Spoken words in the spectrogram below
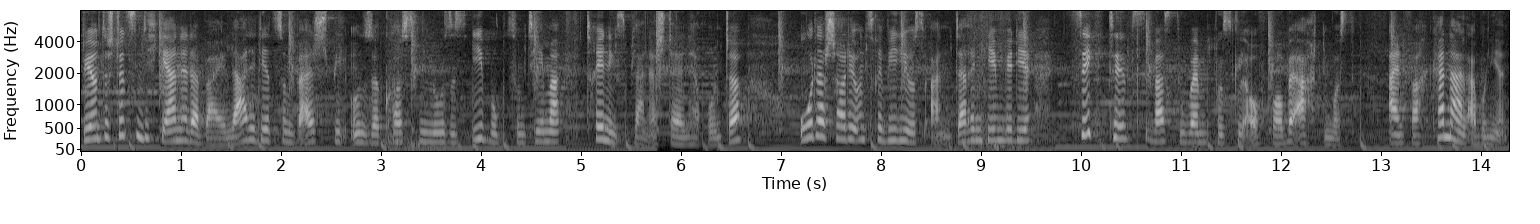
Wir unterstützen dich gerne dabei. Lade dir zum Beispiel unser kostenloses E-Book zum Thema Trainingsplan erstellen herunter oder schau dir unsere Videos an. Darin geben wir dir zig Tipps, was du beim Muskelaufbau beachten musst. Einfach Kanal abonnieren.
